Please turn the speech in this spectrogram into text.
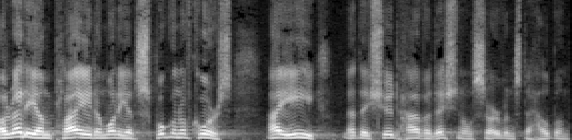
already implied in what he had spoken, of course, i.e., that they should have additional servants to help him.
